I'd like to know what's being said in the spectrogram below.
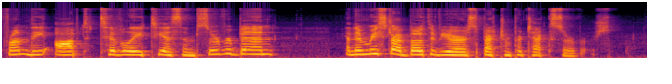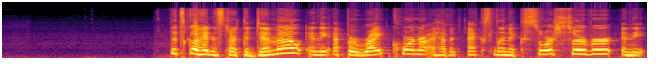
from the opt Tivoli TSM server bin, and then restart both of your Spectrum Protect servers. Let's go ahead and start the demo. In the upper right corner, I have an XLinux source server. In the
